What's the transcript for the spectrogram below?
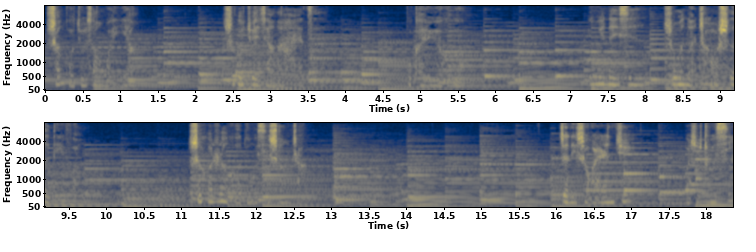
伤口就像我一样，是个倔强的孩子，不肯愈合。因为内心是温暖潮湿的地方，适合任何东西生长。这里是怀仁居，我是初心。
